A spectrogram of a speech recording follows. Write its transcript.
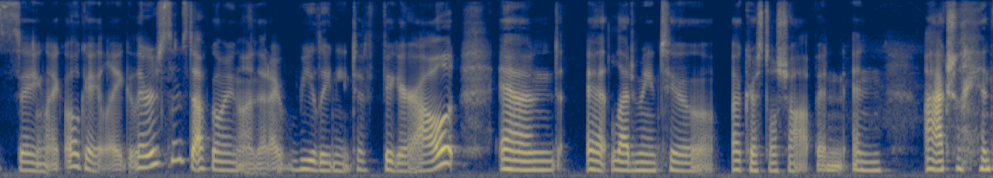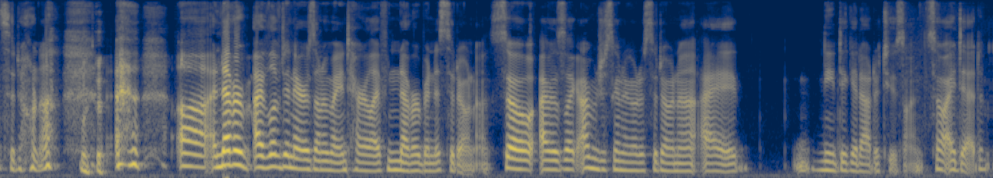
saying like, okay, like there's some stuff going on that I really need to figure out, and it led me to a crystal shop and and. Actually, in Sedona, uh, I never. I've lived in Arizona my entire life. Never been to Sedona, so I was like, I'm just gonna go to Sedona. I need to get out of Tucson. So I did.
